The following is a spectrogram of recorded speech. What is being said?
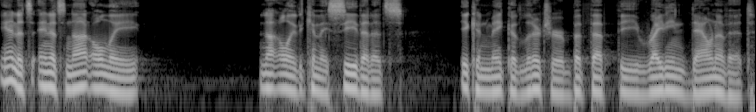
and it's and it's not only not only can they see that it's it can make good literature but that the writing down of it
